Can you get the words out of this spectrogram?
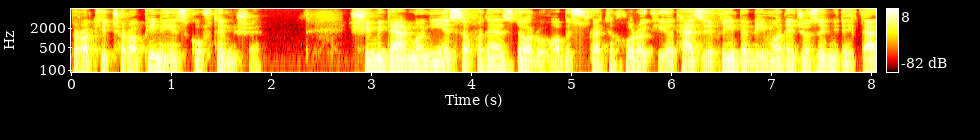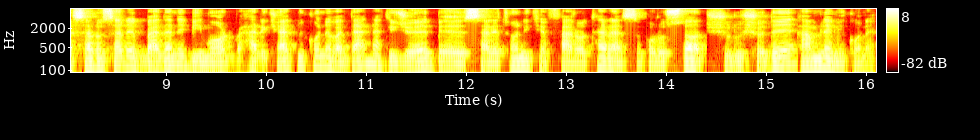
براکیتراپی نیز گفته میشه. شیمی درمانی استفاده از داروها به صورت خوراکی یا تزریقی به بیمار اجازه میده. در سراسر بدن بیمار حرکت می‌کنه و در نتیجه به سرطانی که فراتر از پروستات شروع شده حمله می‌کنه.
